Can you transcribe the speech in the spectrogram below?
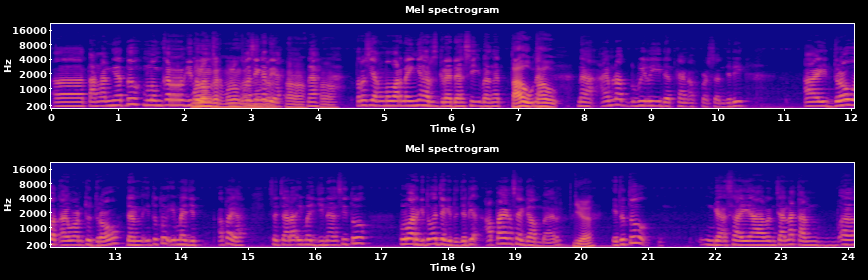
eh, tangannya tuh melungker gitu melonggar, loh. melonggar. masih ingat ya melonggar. Heeh, Nah, heeh. terus yang mewarnainya harus gradasi banget tahu, nah, tahu. Nah, I'm not really that kind of person. Jadi I draw what I want to draw dan itu tuh imagine apa ya? Secara imajinasi tuh keluar gitu aja gitu. Jadi apa yang saya gambar Iya. itu tuh nggak saya rencanakan. Eh,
